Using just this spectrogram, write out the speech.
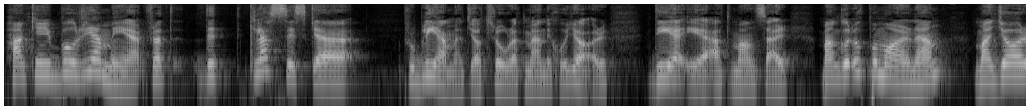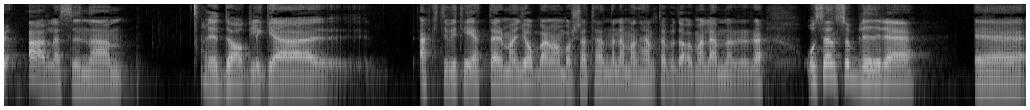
Han kan ju börja med, för att det klassiska problemet jag tror att människor gör. Det är att man så här, man går upp på morgonen, man gör alla sina eh, dagliga eh, aktiviteter, man jobbar, man borstar tänderna, man hämtar på dag, man lämnar det där. Och sen så blir det eh,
